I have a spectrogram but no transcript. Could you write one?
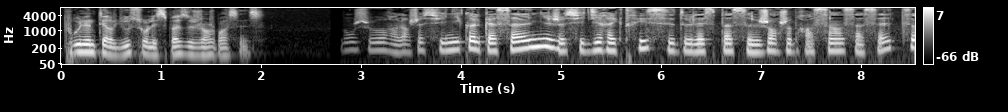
pour une interview sur l'espace de Georges Brassens. Bonjour, alors je suis Nicole Cassagne, je suis directrice de l'espace Georges Brassens à 7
